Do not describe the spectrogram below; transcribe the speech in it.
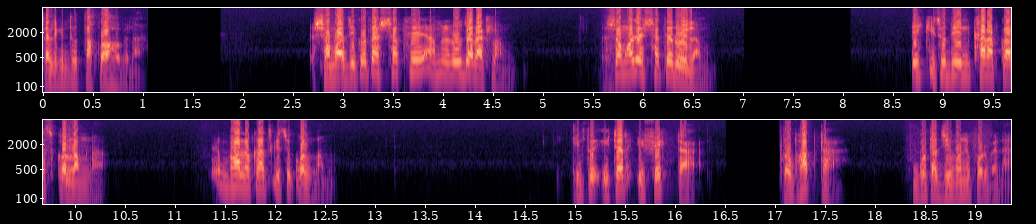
তাহলে কিন্তু তাকুয়া হবে না। সামাজিকতার সাথে আমরা রোজা রাখলাম, সমাজের সাথে রইলাম। এই কিছুদিন খারাপ কাজ করলাম না, ভালো কাজ কিছু করলাম। কিন্তু এটার ইফেক্টটা প্রভাবটা গোটা জীবনে পড়বে না।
